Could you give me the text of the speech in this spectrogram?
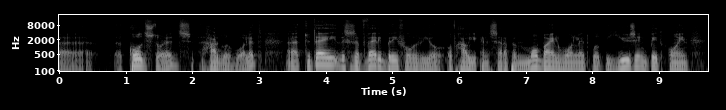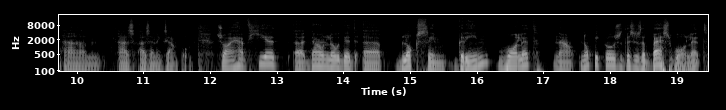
uh, cold storage hardware wallet. Uh, today, this is a very brief overview of how you can set up a mobile wallet. We'll be using Bitcoin um, as, as an example. So I have here uh, downloaded a Blockstream Green wallet. Now, not because this is the best wallet,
